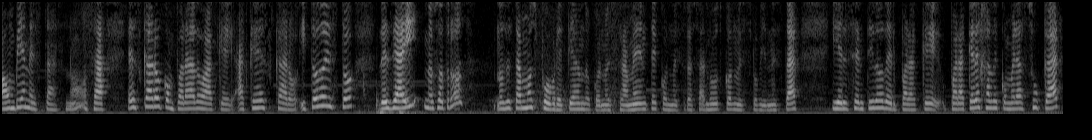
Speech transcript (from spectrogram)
a un bienestar, ¿no? O sea, es caro comparado a que a qué es caro y todo esto desde ahí nosotros nos estamos pobreteando con nuestra mente, con nuestra salud, con nuestro bienestar y el sentido del para qué, para qué dejar de comer azúcar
